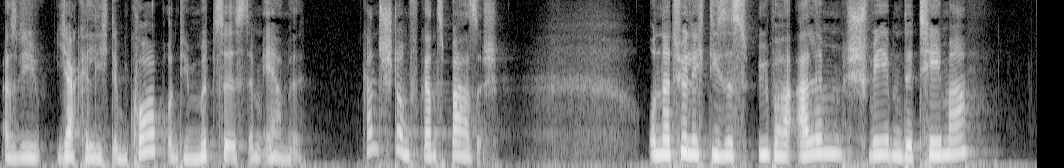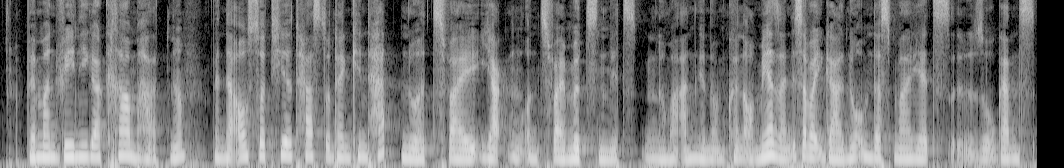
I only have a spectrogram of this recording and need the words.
Also die Jacke liegt im Korb und die Mütze ist im Ärmel. Ganz stumpf, ganz basisch. Und natürlich dieses über allem schwebende Thema, wenn man weniger Kram hat, ne? Wenn du aussortiert hast und dein Kind hat nur zwei Jacken und zwei Mützen, jetzt nur mal angenommen, können auch mehr sein, ist aber egal, nur um das mal jetzt äh, so ganz,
